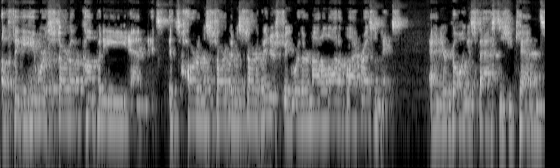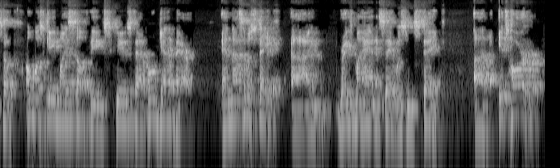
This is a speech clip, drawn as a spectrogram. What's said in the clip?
of thinking, hey, we're a startup company and it's it's hard in a start in the startup industry where there are not a lot of black resumes and you're going as fast as you can. And so almost gave myself the excuse that we'll get there. And that's a mistake. Uh, I raise my hand and say it was a mistake. Uh, it's harder.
